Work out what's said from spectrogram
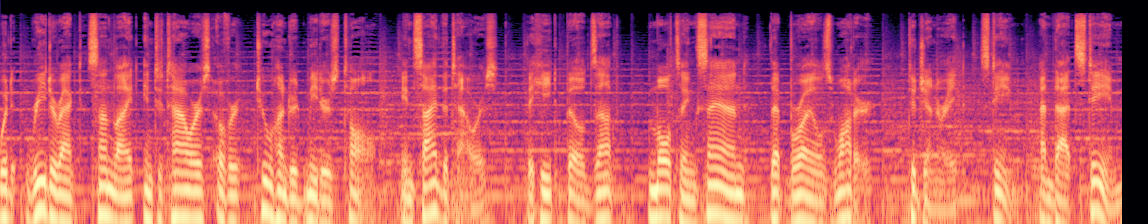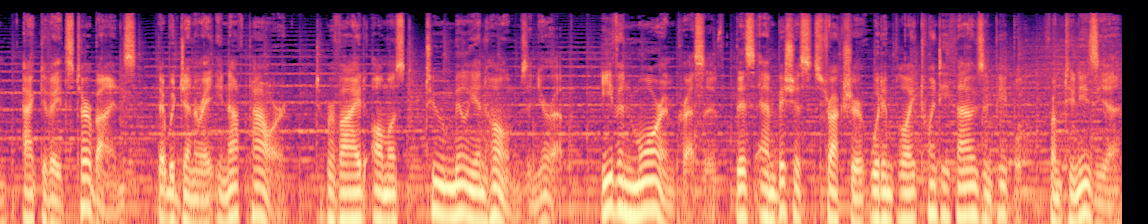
would redirect sunlight into towers over 200 meters tall. Inside the towers, the heat builds up, molting sand that broils water to generate steam. And that steam activates turbines that would generate enough power to provide almost 2 million homes in Europe. Even more impressive, this ambitious structure would employ 20,000 people from Tunisia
